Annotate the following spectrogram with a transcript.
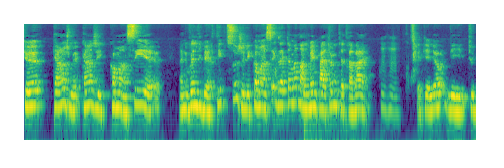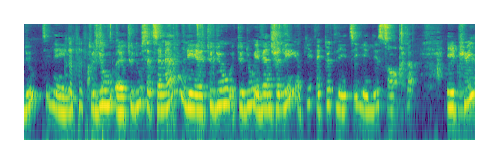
que quand quand j'ai commencé la nouvelle liberté, tout ça, je l'ai commencé exactement dans le même pattern que le travail. Mm-hmm. Fait que là, les to-do, tu sais, les to-do, euh, to-do cette semaine, les euh, to-do, to-do eventually, OK? Fait que toutes les, tu sais, les listes sont là. Et puis,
